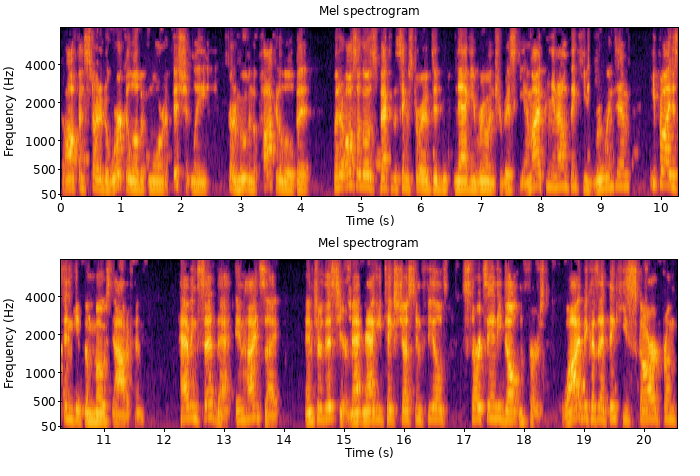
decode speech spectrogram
the offense started to work a little bit more efficiently, started moving the pocket a little bit. But it also goes back to the same story of did Nagy ruin Trubisky? In my opinion, I don't think he ruined him. He probably just didn't get the most out of him. Having said that, in hindsight, enter this year. Matt Nagy takes Justin Fields, starts Andy Dalton first. Why? Because I think he's scarred from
